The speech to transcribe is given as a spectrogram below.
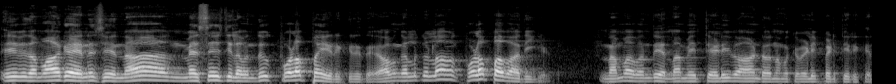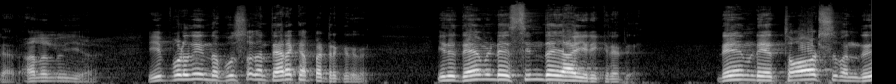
இவ்விதமாக என்ன செய்யணும்னா மெசேஜில் வந்து குழப்பம் இருக்கிறது. அவங்களுக்கெல்லாம் குழப்பவாதிகள். நம்ம வந்து எல்லாமே தெளிவாக ஆண்டவர் நமக்கு வெளிப்படுத்தி இருக்கிறார். அல்லலுயா இப்பொழுது இந்த புஸ்தகம் திறக்கப்பட்டிருக்கிறது. இது தேவனுடைய சிந்தையாக இருக்கிறது. தேவனுடைய தாட்ஸ் வந்து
